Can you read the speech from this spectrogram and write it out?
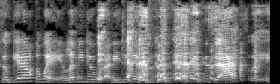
so get out the way and let me do what I need to do. exactly.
